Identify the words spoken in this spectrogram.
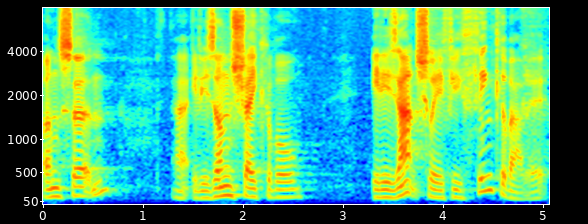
uncertain. Uh, it is unshakable. It is actually, if you think about it,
